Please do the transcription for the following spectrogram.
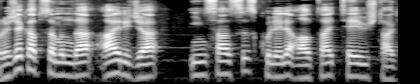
Proje kapsamında ayrıca insansız kuleli Altay T3 tank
